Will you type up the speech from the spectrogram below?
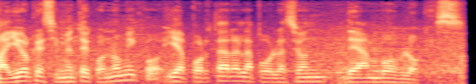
mayor crecimiento económico y aportar a la población de ambos bloques.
